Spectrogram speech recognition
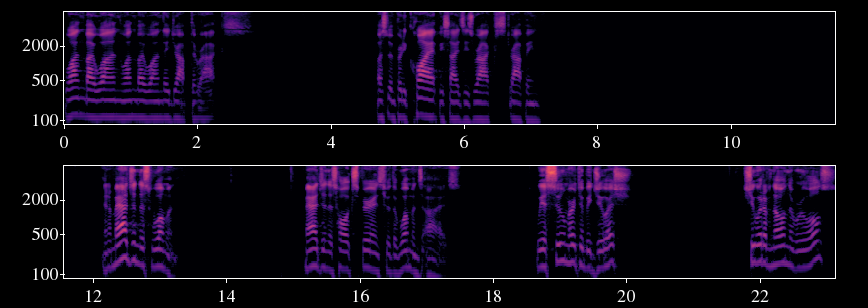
One by one, one by one, they dropped the rocks. Must have been pretty quiet besides these rocks dropping. And imagine this woman. Imagine this whole experience through the woman's eyes. We assume her to be Jewish. She would have known the rules.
